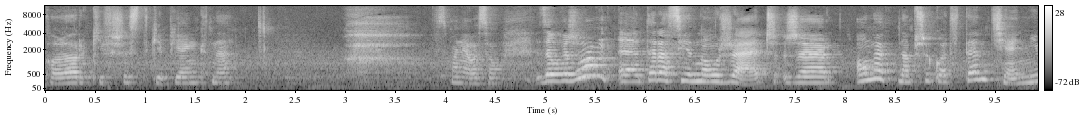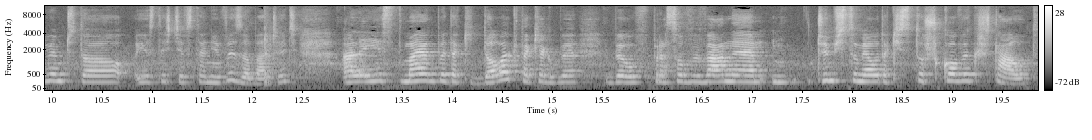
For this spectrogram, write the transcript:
kolorki, wszystkie piękne. Wspaniałe są. Zauważyłam e, teraz jedną rzecz, że one na przykład ten cień, nie wiem czy to jesteście w stanie wy zobaczyć, ale jest, ma jakby taki dołek, tak jakby był wprasowywany mm, czymś, co miało taki stożkowy kształt.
